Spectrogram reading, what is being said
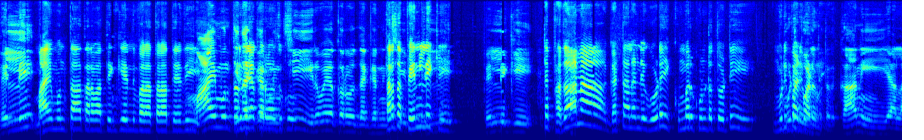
పెళ్ళి మాయముంత తర్వాత ఇంకేంది మన తర్వాత ఏది? మాయముంత దగ్గర నుంచి ఇరవై ఒక్క రోజు దగ్గర తర్వాత పెళ్ళికి. పెళ్ళి- పెళ్ళికి అంటే ప్రధాన ఘట్టాలన్నీ కూడా ఈ కుమ్మరి కుండతోటి ముడిపడి. ఉంటది. కానీ ఇవాళ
